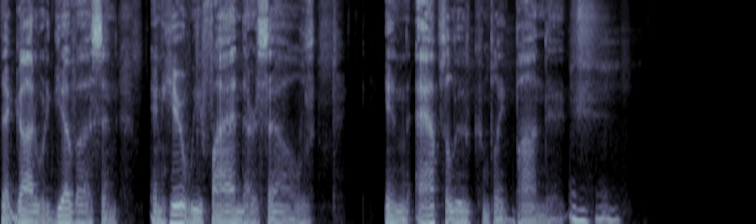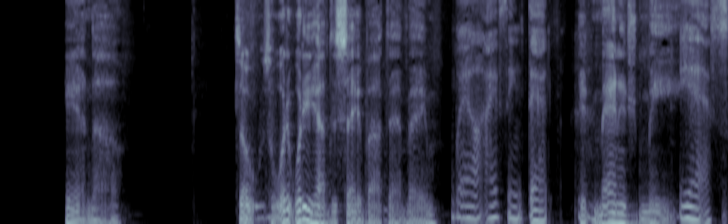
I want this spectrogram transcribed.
that God would give us, and and here we find ourselves in absolute complete bondage. hmm And uh, so, so what what do you have to say about that, babe? Well, I think that It managed me. yes,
